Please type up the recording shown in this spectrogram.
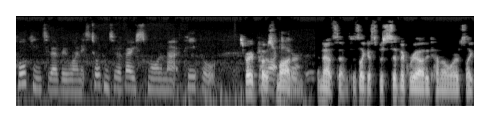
talking to everyone. It's talking to a very small amount of people. It's very postmodern in that sense. It's like a specific reality tunnel where it's like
